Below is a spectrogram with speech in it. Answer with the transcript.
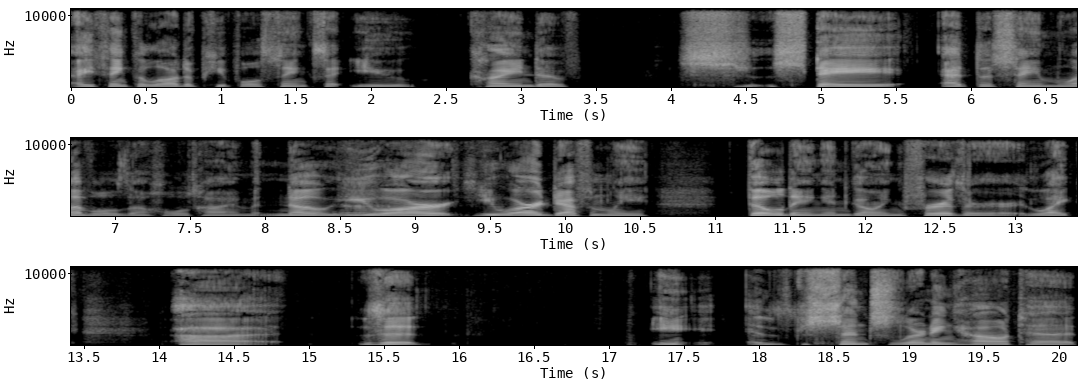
I think a lot of people think that you kind of s- stay at the same level the whole time. No, no, you are you are definitely building and going further. Like uh, the since learning how to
